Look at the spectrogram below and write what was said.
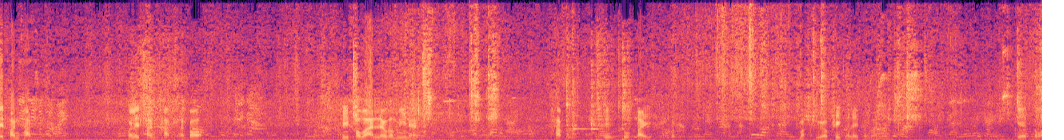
ล็ดพันธุ์ผัก เมล็ดพันธุ์ผักแล้วก็ ที่เขาหวานแล้วก็มีนะฮะผักทั่วไปมะเขือพริกอะไรประมาณนี้ กตัว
